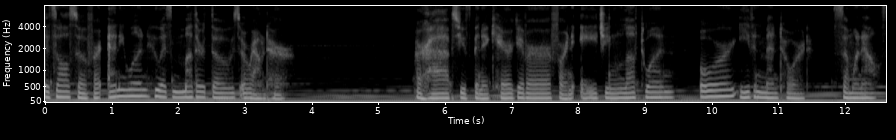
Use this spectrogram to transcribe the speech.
it's also for anyone who has mothered those around her. Perhaps you've been a caregiver for an aging loved one or even mentored someone else.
